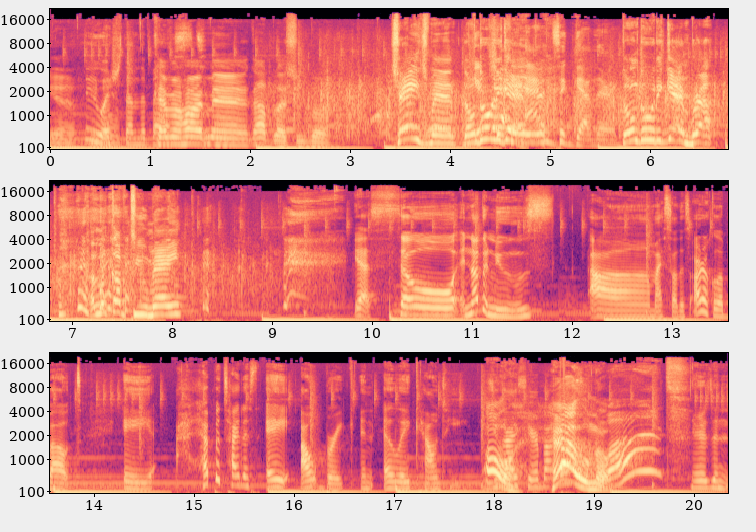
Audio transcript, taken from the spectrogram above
yeah. We wish know. them the best. Kevin Hart, man, God bless you, bro. Change, man. Don't Get do it your again. act together. Don't do it again, bro. I look up to you, man. Yes. So, another news, um, I saw this article about a hepatitis A outbreak in LA County. Did oh, you guys hear about hell that? no. What? There's an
